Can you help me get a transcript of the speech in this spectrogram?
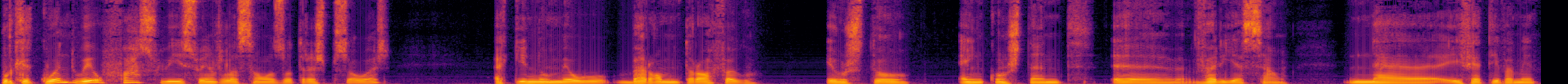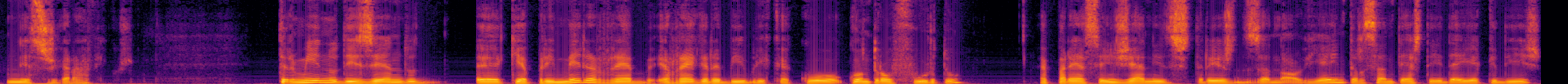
Porque quando eu faço isso em relação às outras pessoas, aqui no meu barometrófago, eu estou em constante uh, variação, na, efetivamente, nesses gráficos. Termino dizendo uh, que a primeira regra bíblica co contra o furto aparece em Gênesis 3,19. E é interessante esta ideia que diz:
